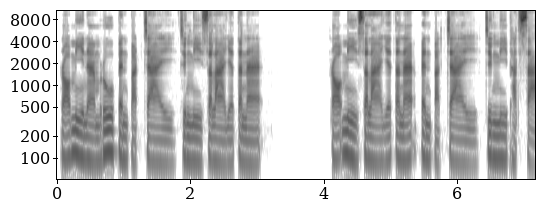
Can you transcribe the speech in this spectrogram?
เพราะมีนามรูปเป็นปัจจัยจึงมีสลายตนะ เพราะมีสลายตนะเป็นปัจจัยจึงมีผัสสะ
